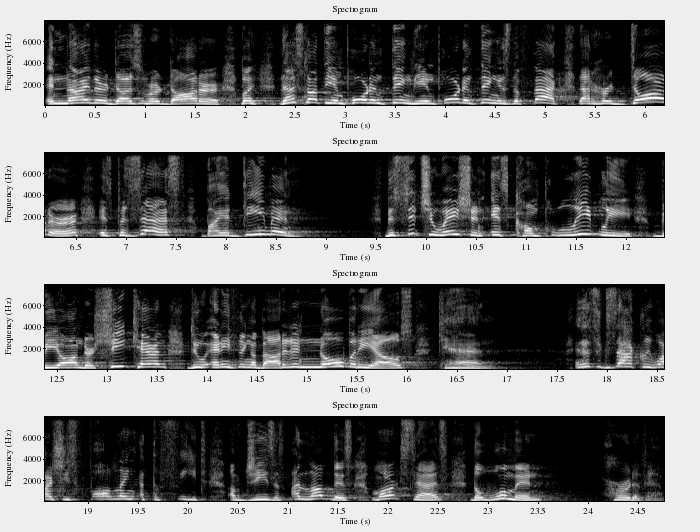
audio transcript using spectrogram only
and neither does her daughter. But that's not the important thing. The important thing is the fact that her daughter is possessed by a demon. The situation is completely beyond her. She can't do anything about it, and nobody else can. And that's exactly why she's falling at the feet of Jesus. I love this. Mark says the woman heard of him.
